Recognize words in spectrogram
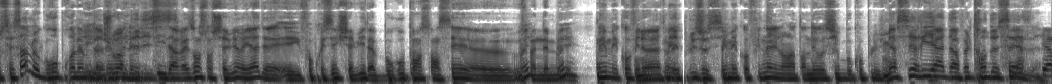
C'est ça le gros problème Il de Dembélé. Il a raison sur Xavi Riyad et, il faut préciser que Xavi il a beaucoup encensé euh, Ousmane Dembélé. oui. Oui, mais qu'au Mais il en final, attendait mais- plus aussi. mais qu'au final, il en attendait aussi beaucoup plus. Merci Riyad d'avoir fait le 32-16. Merci à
